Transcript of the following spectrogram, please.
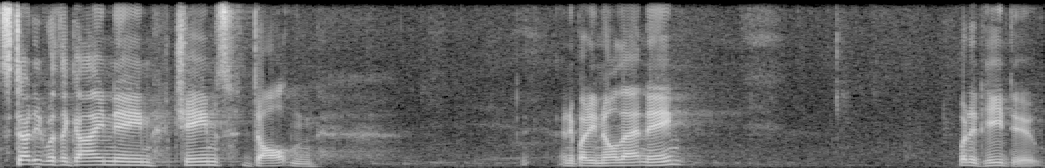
studied with a guy named James Dalton. Anybody know that name? What did he do?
